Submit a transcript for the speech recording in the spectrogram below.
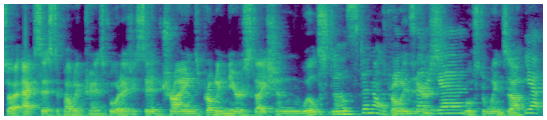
So access to public transport, as you said, trains probably nearest station Wilston. Wilston or probably Windsor, the nearest yeah. Wilston Windsor. Yeah.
